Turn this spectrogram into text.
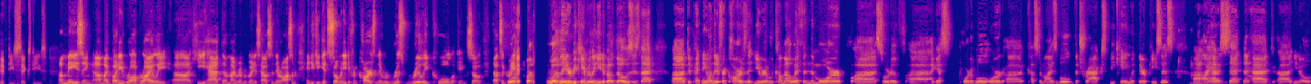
50s 60s amazing. Uh, my buddy Rob Riley, uh, he had them. I remember going to his house, and they were awesome. And you could get so many different cars, and they were just really cool looking. So that's a great. what, what later became really neat about those is that uh, depending on the different cars that you were able to come out with, and the more uh, sort of, uh, I guess, portable or uh, customizable the tracks became with their pieces, Uh, Mhm. I had a set that had, uh, you know,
